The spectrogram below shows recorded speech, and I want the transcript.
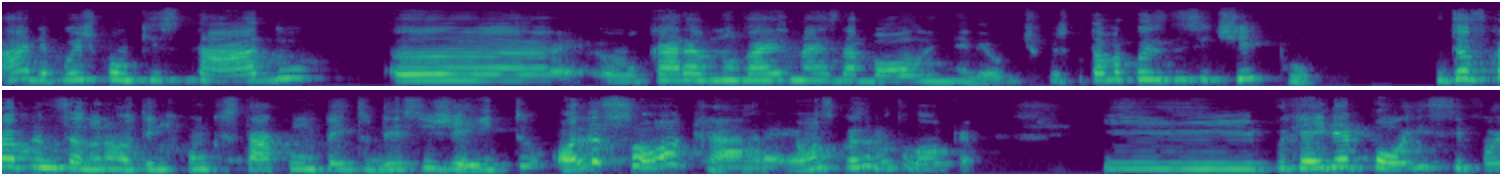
Ah, depois de conquistado, ah, o cara não vai mais dar bola, entendeu? Tipo, eu escutava coisas desse tipo. Então eu ficava pensando, não, eu tenho que conquistar com um peito desse jeito. Olha só, cara, é umas coisas muito loucas. E porque aí depois, se for,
